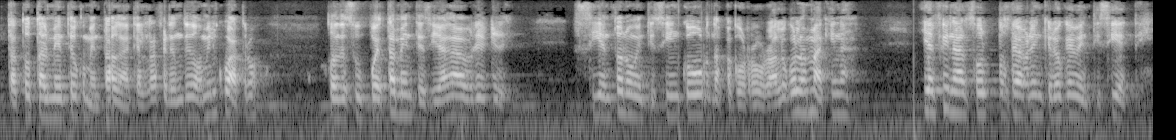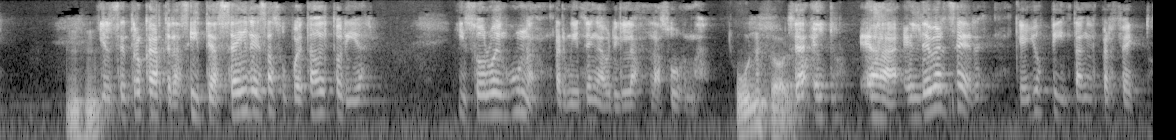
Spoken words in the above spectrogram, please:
está totalmente documentado en aquel referéndum de 2004, donde supuestamente se iban a abrir 195 urnas para corroborarlo con las máquinas y al final solo se abren creo que 27. Y el centro Carter asiste a seis de esas supuestas auditorías y solo en una permiten abrir las urnas. Una sola. O sea, el, el deber ser que ellos pintan es perfecto.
